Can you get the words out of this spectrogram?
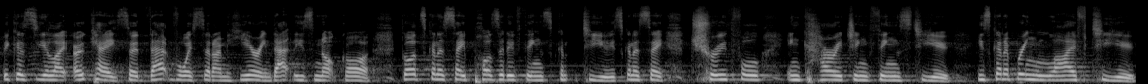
because you're like, okay, so that voice that I'm hearing, that is not God. God's going to say positive things to you, He's going to say truthful, encouraging things to you, He's going to bring life to you.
